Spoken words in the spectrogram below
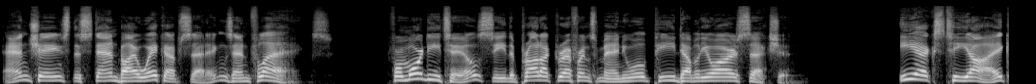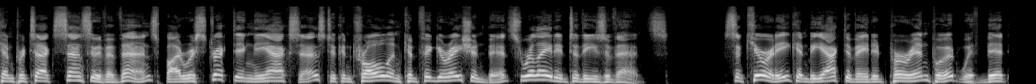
and change the standby wake-up settings and flags. For more details, see the Product Reference Manual PWR section. EXTI can protect sensitive events by restricting the access to control and configuration bits related to these events. Security can be activated per input with bit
